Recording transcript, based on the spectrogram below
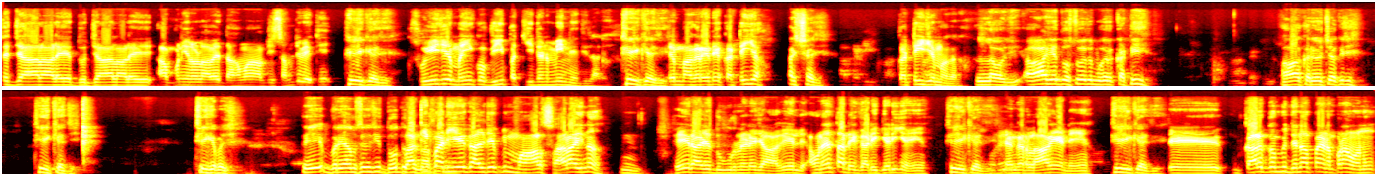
ਤਜਾਲ ਵਾਲੇ ਦੂਜਾ ਵਾਲੇ ਆਪਣੀ ਨਾਲ ਲਾਵੇ ਦਹਵਾਂ ਆਪਦੀ ਸਮਝ ਵੇਖੇ। ਠੀਕ ਹੈ ਜੀ। ਸੂਈ ਜੇ ਮਈ ਕੋ 20 25 ਦਿਨ ਮਹੀਨੇ ਦੀ ਲਾਲੇ ਠੀਕ ਹੈ ਜੀ। ਤੇ ਮਗਰੇ ਦੇ ਕੱਟੀ ਆ। ਅੱਛਾ ਜੀ। ਕੱਟੀ ਜੇ ਮਗਰ। ਲਓ ਜੀ ਆ ਜੇ ਦੋਸਤੋ ਇਹਦੇ ਮਗਰ ਕੱਟੀ। ਆ ਕਰਿਓ ਚੈੱਕ ਜੀ। ਠੀਕ ਹੈ ਜੀ। ਠੀਕ ਹੈ ਭਾਜੀ ਤੇ ਵਰਿਆਮ ਸਿੰਘ ਜੀ ਦੁੱਧ ਬਾਕੀ ਭਾਜੀ ਇਹ ਗੱਲ ਜੇ ਵੀ ਮਾਲ ਸਾਰਾ ਹੀ ਨਾ ਫੇਰ ਅੱਜ ਦੂਰ ਨੇੜੇ ਜਾ ਕੇ ਹੁਣੇ ਤੁਹਾਡੇ ਗਾੜੀ ਕਿਹੜੀ ਆਏ ਆ? ਠੀਕ ਹੈ ਜੀ। ਡੰਗਰ ਲਾ ਗਏ ਨੇ ਠੀਕ ਹੈ ਜੀ। ਤੇ ਕੱਲ ਕਿਉਂਕਿ ਜਿਨ੍ਹਾਂ ਭੈਣ ਭਰਾਵਾਂ ਨੂੰ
